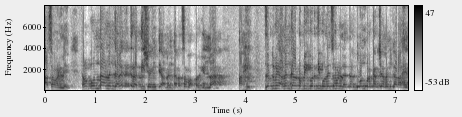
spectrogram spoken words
असं म्हणले. त्यामुळे कोणता अलंकार आहे? तर अतिशयोक्ती अलंकाराचा वापर केलेला आहे. जर तुम्ही अलंकार टॉपिक वरती बोलायचं म्हणलं तर दोन प्रकारचे अलंकार आहेत.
